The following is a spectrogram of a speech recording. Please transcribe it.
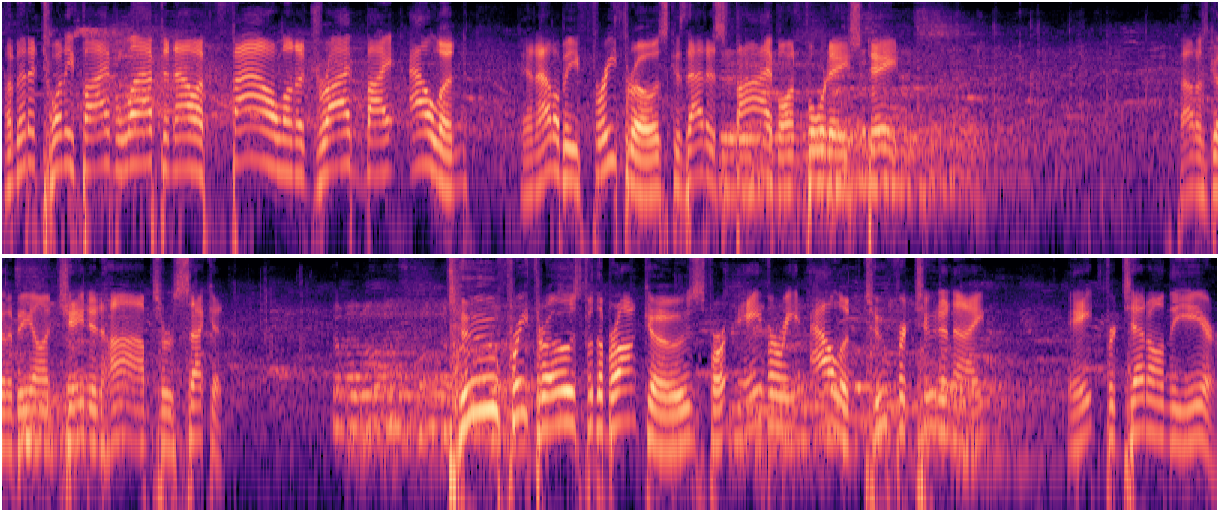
A minute 25 left, and now a foul on a drive by Allen. And that'll be free throws because that is five on Fort Hays State. Foul is going to be on Jaden Hobbs, her second. Two free throws for the Broncos for Avery Allen. Two for two tonight. Eight for 10 on the year.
